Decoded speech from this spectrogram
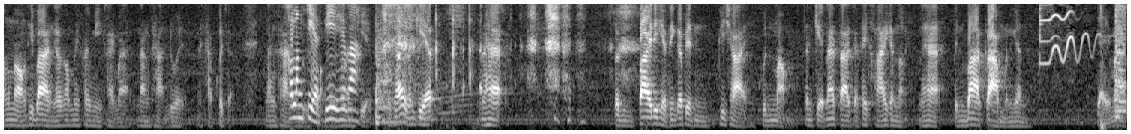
น้องๆที่บ้านก็ก็ไม่ค่อยมีใครมานั่งทานด้วยนะครับ ก็จะนั่งทานเขารังเกียจพี่ใช่ปะรังเกียจไม่ใช่รังเกียจนะฮะ ส่วนป้ายที่เห็นนี่ก็เป็นพี่ชายคุณหม่ำสังเกตหน้าตาจะคล้าย ๆ กันหน่อยนะฮะเป็นบ้ากรามเหมือนกัน ใหญ่มาก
